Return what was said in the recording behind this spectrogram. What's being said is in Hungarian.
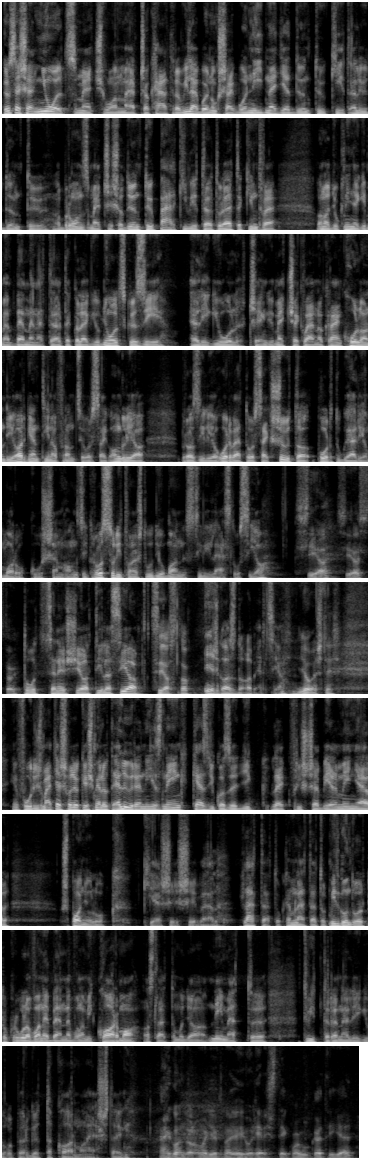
Összesen 8 meccs van már csak hátra a világbajnokságból, négy negyed döntő, két elődöntő, a bronz meccs és a döntő. Pár kivételtől eltekintve a nagyok lényegében bemeneteltek a legjobb nyolc közé, elég jól csengő meccsek várnak ránk. Hollandia, Argentina, Franciaország, Anglia, Brazília, Horvátország, sőt a Portugália, Marokkó sem hangzik rosszul. Itt van a stúdióban Szili László, szia! Szia, sziasztok! Tóth Szenesi Attila, szia! Sziasztok! És Gazda Albert, szia! Jó estét! Én Fóris Mátyás vagyok, és mielőtt előre néznénk, kezdjük az egyik legfrissebb élménnyel, a spanyolok kiesésével. Láttátok, nem láttátok? Mit gondoltok róla? Van-e benne valami karma? Azt láttam, hogy a német Twitteren elég jól pörgött a karma hashtag. Hát gondolom, hogy ők nagyon jól érezték magukat, igen.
